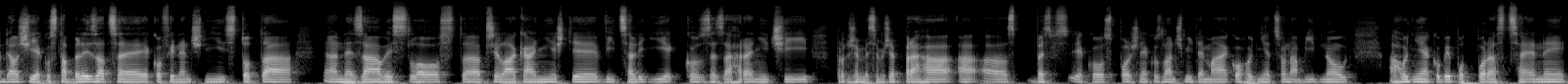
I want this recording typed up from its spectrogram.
další jako stabilizace, jako finanční jistota, nezávislost, přilákání ještě více lidí jako ze zahraničí, protože myslím, že Praha a, a bez, jako společně jako s Lunchmeetem má jako hodně co nabídnout a hodně jakoby podpora scény,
